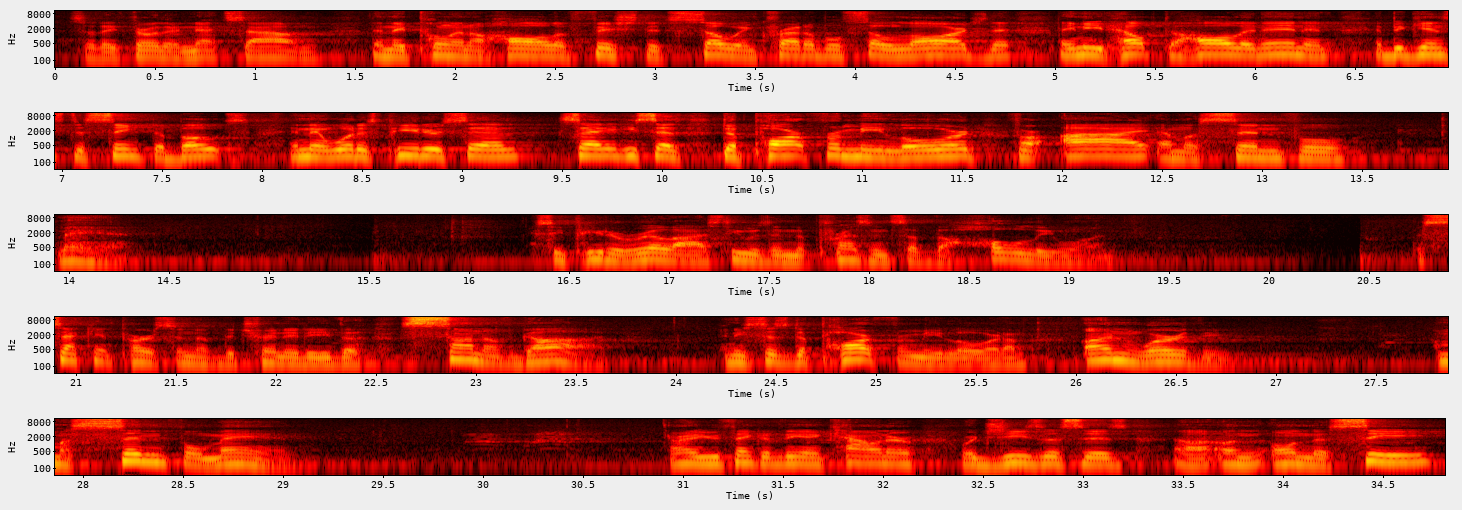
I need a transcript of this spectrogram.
So they throw their nets out and then they pull in a haul of fish that's so incredible, so large that they need help to haul it in and it begins to sink the boats. And then what does Peter say? say? He says, Depart from me, Lord, for I am a sinful man. See, Peter realized he was in the presence of the Holy One, the second person of the Trinity, the Son of God. And he says, Depart from me, Lord. I'm unworthy. I'm a sinful man. You think of the encounter where Jesus is uh, on, on the sea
